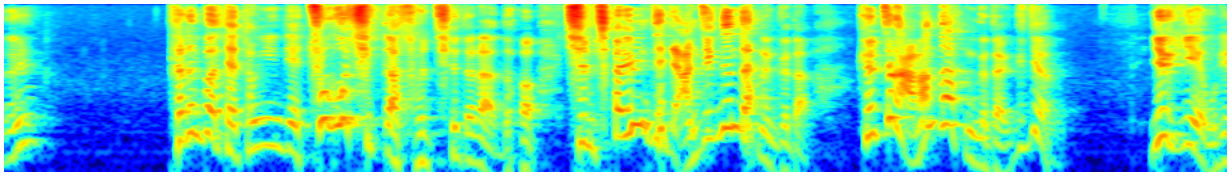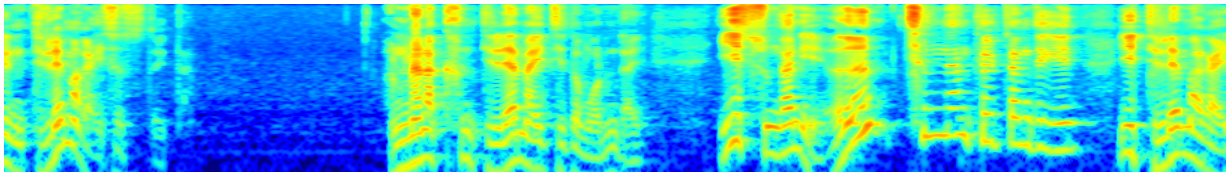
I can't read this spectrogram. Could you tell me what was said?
어? 트럼프 대통령인데 주고 싶다 소치더라도 심사위원들이 안 찍는다는 거다. 결정 안 한다는 거다. 그죠? 여기에 우리는 딜레마가 있을 수도 있다. 얼마나 큰 딜레마일지도 모른다. 이 순간이 엄청난 결정적인 이 딜레마가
